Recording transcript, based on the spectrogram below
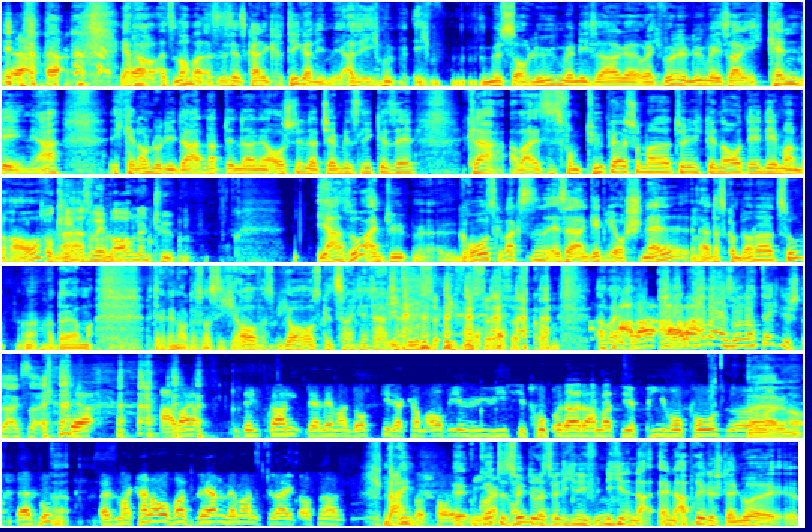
ja, ja. ja, aber also nochmal, das ist jetzt keine Kritik an ihm. Also ich, ich müsste auch lügen, wenn ich sage, oder ich würde lügen, wenn ich sage, ich kenne den, ja. Ich kenne auch nur die Daten, habe den da in der Ausschnitt der Champions League gesehen. Klar, aber es ist vom Typ her schon mal natürlich genau den, den man braucht. Okay, ne? also wir brauchen einen Typen. Ja, so ein Typ. Groß gewachsen ist er angeblich auch schnell. Ja, das kommt auch noch dazu. Ja, hat er ja mal, hat er genau das, was ich auch, was mich auch ausgezeichnet hat. Ich wusste, ich wusste, dass das kommt. aber, er soll, aber, aber, aber, er soll auch technisch stark sein. Ja, aber denk dran, der Lewandowski, der kam auch irgendwie, wie ist die Truppe da damals hier, Pivo Posen oder ja, ja, genau. Ja. Also man kann auch was werden, wenn man vielleicht aus einer Nein, äh, um Gottes Willen, das will ich nicht, nicht in, in Abrede stellen. Nur äh,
